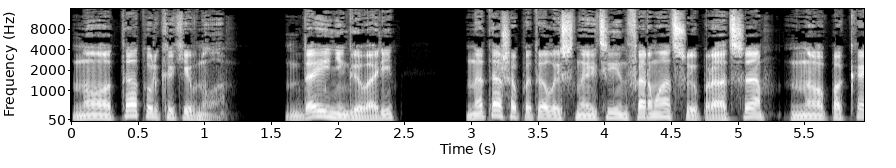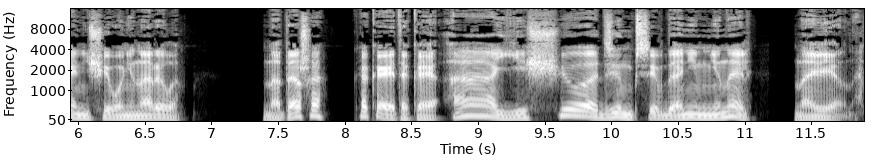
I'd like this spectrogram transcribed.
Но та только кивнула. «Да и не говори». Наташа пыталась найти информацию про отца, но пока ничего не нарыла. Наташа? Какая такая? А, еще один псевдоним Нинель, наверное.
